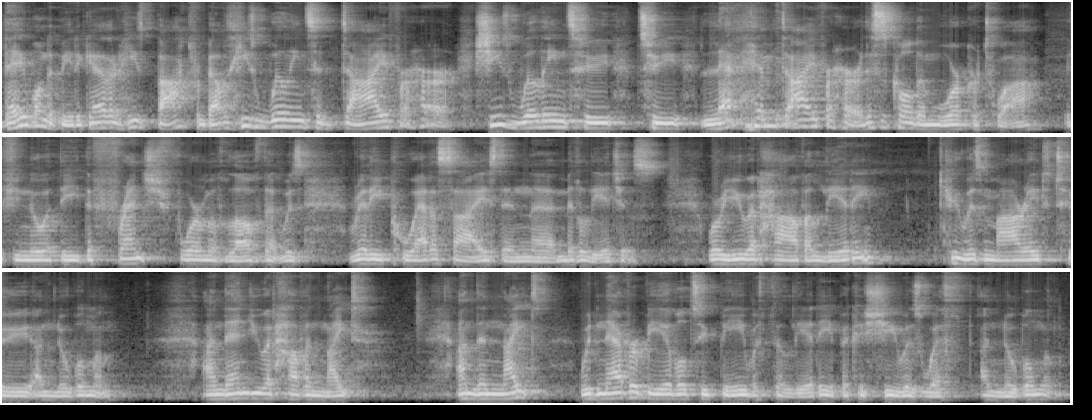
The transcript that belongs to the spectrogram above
They want to be together. He's back from Belfast. He's willing to die for her. She's willing to, to let him die for her. This is called amour courtois, if you know it, the, the French form of love that was really poeticized in the Middle Ages, where you would have a lady who was married to a nobleman, and then you would have a knight, and the knight would never be able to be with the lady because she was with a nobleman.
